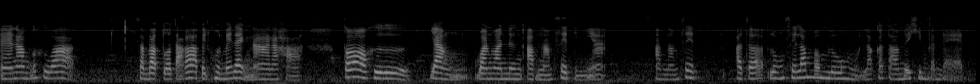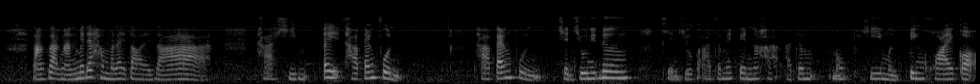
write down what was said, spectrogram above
แนะนำก็คือว่าสำหรับตัวตั๊กอะเป็นคนไม่แต่งหน้านะคะ ก็คืออย่างวันวันหนึ่งอาบน้ำเสร็จอย่างเงี้ยอาบน้ำเสร็จอาจจะลงเซรั่มบำรุง แล้วก็ตามด้วยครีมกันแดด หลังจากนั้นไม่ได้ทำอะไรต่อเลยจ้า ทาครีม เอ้ย ทาแป้งฝุ่น ทาแป้งฝุ่น เขียนคิ้วนิดนึง เขียนคิ้วก็อาจจะไม่เป็นนะคะ อาจจะบางทีเหมือนปิงควายเกาะ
